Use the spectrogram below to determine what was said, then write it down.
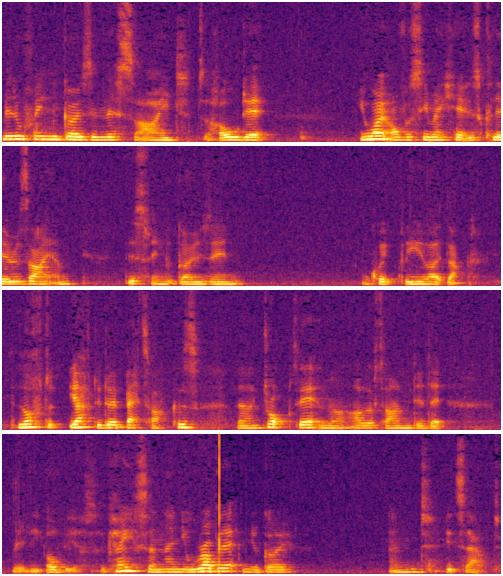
middle finger goes in this side to hold it. You won't obviously make it as clear as I am. This finger goes in and quickly like that. You have to do it better because then I dropped it and the other time I did it really obvious. Okay, so then you'll rub it and you'll go and it's out.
